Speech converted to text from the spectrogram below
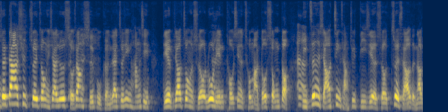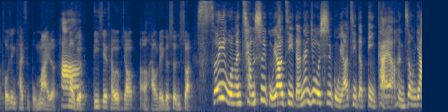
所以大家去追踪一下，就是手上持股可能在最近行情。跌的比较重的时候，如果连投信的筹码都松动，你真的想要进场去低阶的时候，最少要等到投信开始不卖了，那我觉得低阶才会比较呃好的一个胜算。所以，我们强势股要记得，那弱势股也要记得避开啊，很重要。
